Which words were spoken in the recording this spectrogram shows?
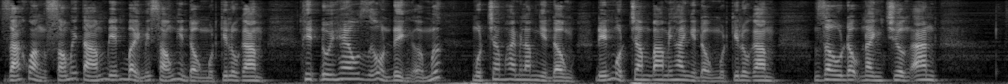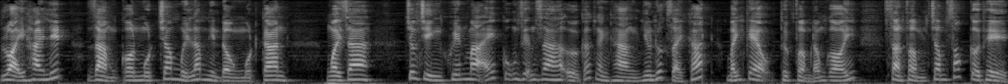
giá khoảng 68 đến 76.000 đồng một kg, thịt đùi heo giữ ổn định ở mức 125.000 đồng đến 132.000 đồng một kg, dầu đậu nành Trường An loại 2 lít giảm còn 115.000 đồng một can. Ngoài ra, chương trình khuyến mãi cũng diễn ra ở các ngành hàng như nước giải khát, bánh kẹo, thực phẩm đóng gói, sản phẩm chăm sóc cơ thể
